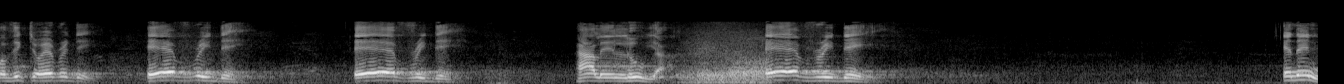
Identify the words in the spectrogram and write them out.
a victor every day. Every day. Every day. Hallelujah. Every day. And then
